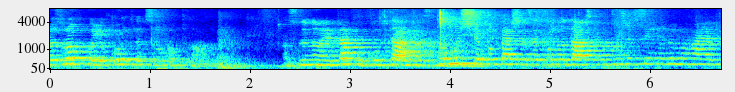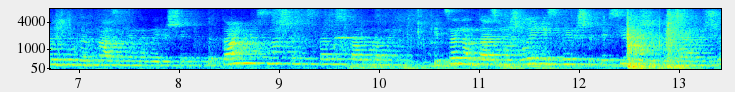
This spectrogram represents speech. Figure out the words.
розробкою комплексного плану. Основного етапу був Так, тому що, по-перше, законодавство дуже сильно вимагає, по-друге, в нас є невирішені питання з нашими старостатами. І це нам дасть можливість вирішити всі наші питання, що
